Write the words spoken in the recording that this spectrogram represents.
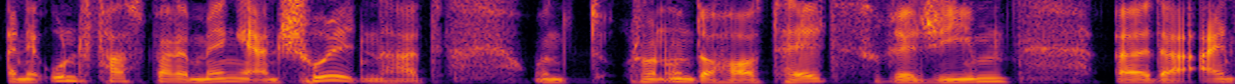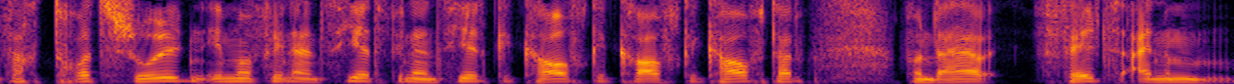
eine unfassbare Menge an Schulden hat und schon unter Horst Hells Regime äh, da einfach trotz Schulden immer finanziert, finanziert, gekauft, gekauft, gekauft hat. Von daher fällt es einem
